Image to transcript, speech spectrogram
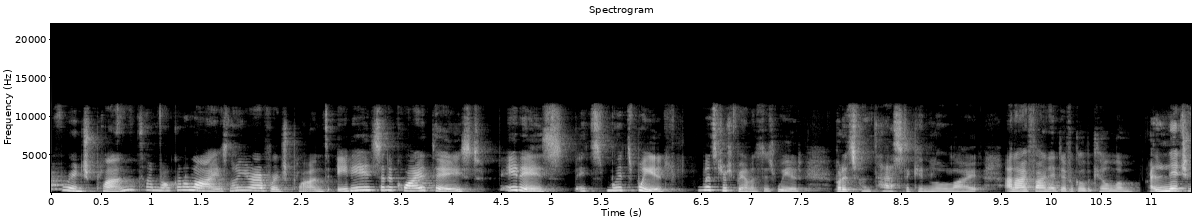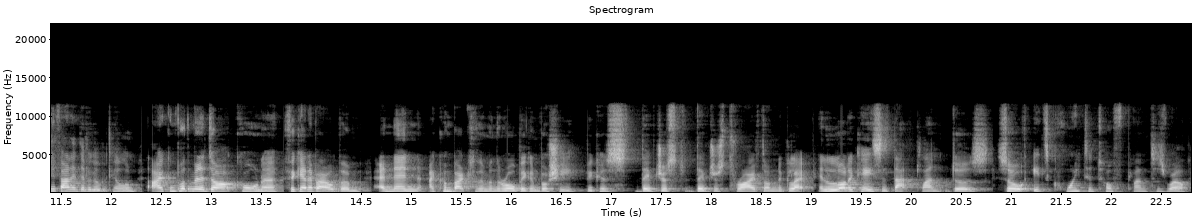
average plant, I'm not gonna lie, it's not your average plant. It is an acquired taste. It is. It's, it's weird let's just be honest, it's weird, but it's fantastic in low light. And I find it difficult to kill them. I literally find it difficult to kill them. I can put them in a dark corner, forget about them, and then I come back to them and they're all big and bushy because they've just, they've just thrived on neglect. In a lot of cases, that plant does. So it's quite a tough plant as well.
